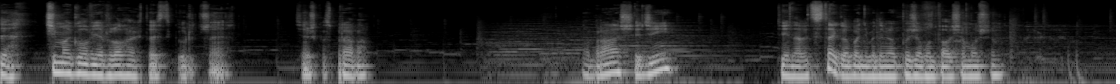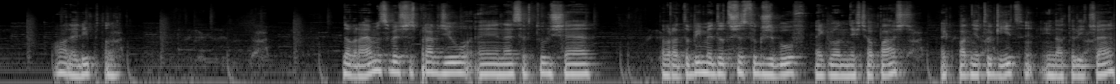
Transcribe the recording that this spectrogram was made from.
te ci magowie w lochach to jest kurczę. Ciężka sprawa. Dobra, siedzi. Ty, nawet z tego, bo nie będę miał poziomu 288. O, ale Lipton. Dobra, ja bym sobie jeszcze sprawdził yy, na SF Toolsie. Dobra, dobijmy do 300 grzybów, jakby on nie chciał paść. Jak padnie to git i na to liczę.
